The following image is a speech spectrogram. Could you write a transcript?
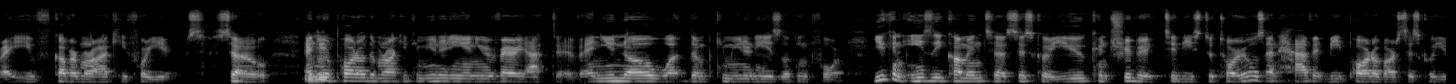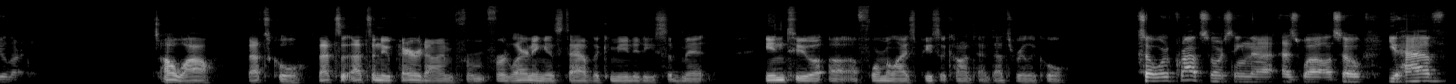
right? You've covered Meraki for years. So, and mm-hmm. you're part of the Meraki community and you're very active and you know what the community is looking for. You can easily come into Cisco U, contribute to these tutorials and have it be part of our Cisco U learning. Oh, wow. That's cool. That's a, that's a new paradigm for, for learning is to have the community submit into a, a formalized piece of content. That's really cool. So we're crowdsourcing that as well. So you have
